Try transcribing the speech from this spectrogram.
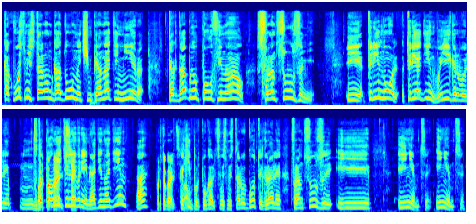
как в 82 году на чемпионате мира – когда был полуфинал с французами, и 3-0, 3-1 выигрывали в дополнительное время. 1-1, а? Португальцы. Какие португальцы? 82 год играли французы и, и немцы. И немцы.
